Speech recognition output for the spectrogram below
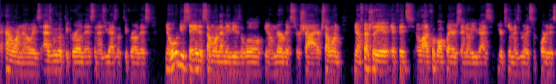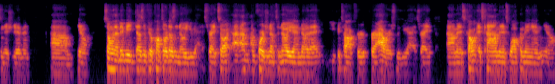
I kind of want to know is as we look to grow this and as you guys look to grow this, you know, what would you say to someone that maybe is a little, you know, nervous or shy or someone, you know, especially if it's a lot of football players. I know you guys, your team has really supported this initiative and, um, you know, someone that maybe doesn't feel comfortable or doesn't know you guys, right? So I, am fortunate enough to know you and know that you could talk for, for hours with you guys, right? um, and it's it's calm and it's welcoming, and you know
